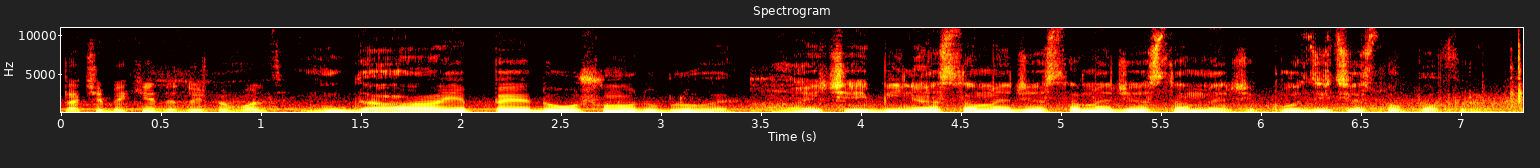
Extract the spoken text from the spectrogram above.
Dar ce bec e de 12 volți? Da, e pe 21W. Aici e bine, asta merge, asta merge, asta merge. Poziție stopă fră.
